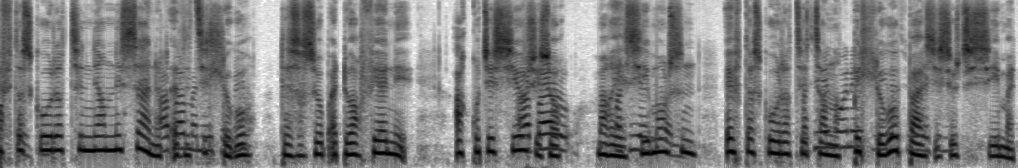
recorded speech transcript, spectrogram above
efterskuulertinniarnissaanut alitillugu tasersuup atuarfiani аққутиссиусисо Maria Simonsen efterskuulertitsarner pillugu paasissutissiimat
